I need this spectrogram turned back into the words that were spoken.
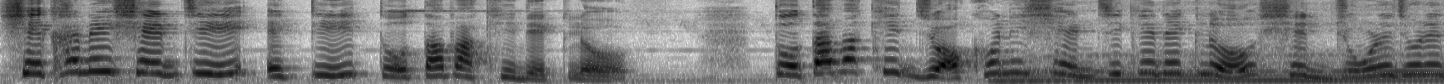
সেখানেই শেঠজি একটি তোতা পাখি দেখল। তোতা পাখি যখনই শেঠজিকে দেখল, সে জোরে জোরে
